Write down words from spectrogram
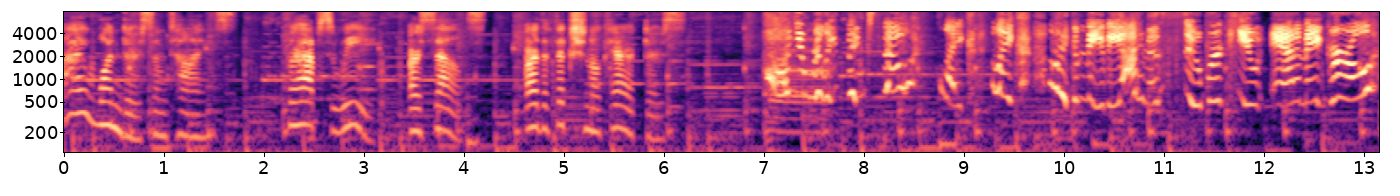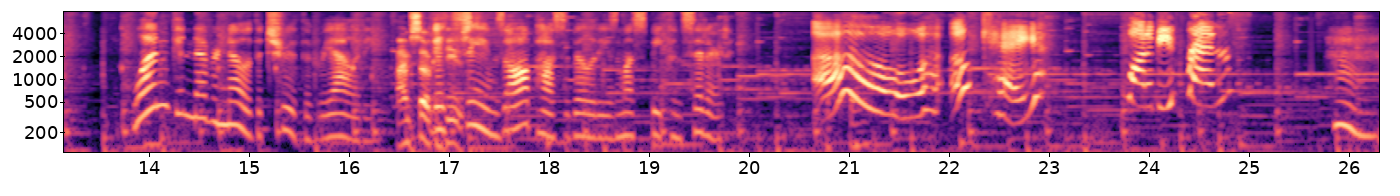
I wonder sometimes. Perhaps we, ourselves, are the fictional characters. Oh, you really think so? Like, like, like maybe I'm a super cute anime girl? One can never know the truth of reality. I'm so confused. It seems all possibilities must be considered. Oh, okay. Wanna be friends? Hmm.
